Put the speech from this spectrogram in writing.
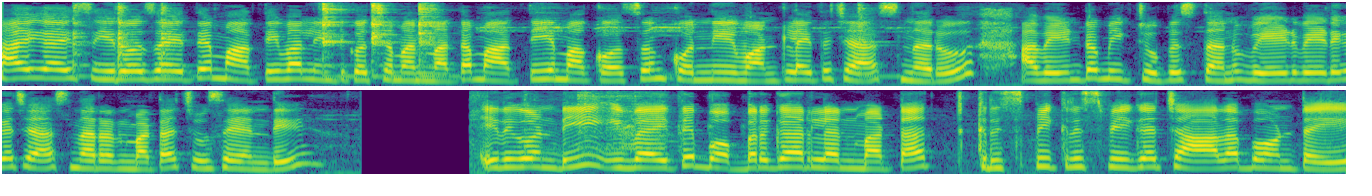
హాయ్ గైస్ ఈ రోజు అయితే మా అత్తయ్య వాళ్ళ ఇంటికి వచ్చామన్నమాట. మా అత్తయ్య మా కోసం కొన్ని వంటలు అయితే చేస్తున్నారు. అవేంటో మీకు చూపిస్తాను. వేడివేడిగా చేస్తున్నారనమాట చూసేయండి. ఇదిగోండి ఇవి అయితే బొబ్బరి గారెలు అనమాట క్రిస్పీ క్రిస్పీగా చాలా బాగుంటాయి.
